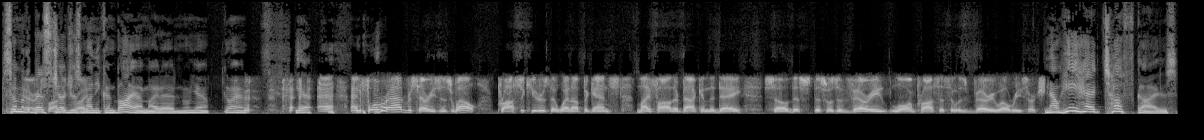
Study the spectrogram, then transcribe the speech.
Some of the best Slotnick judges tried. money can buy, I might add. Yeah, go ahead. yeah. and, and former adversaries as well prosecutors that went up against my father back in the day. So this this was a very long process that was very well researched. Now he had tough guys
